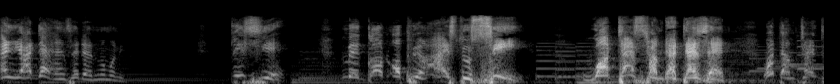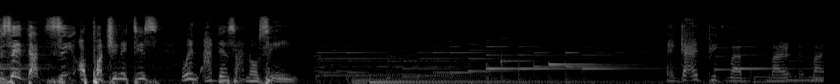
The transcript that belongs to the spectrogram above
And you are there and say there's no money. This year, may God open your eyes to see waters from the desert. What I'm trying to say is that see opportunities when others are not seeing. A guy picked my my my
